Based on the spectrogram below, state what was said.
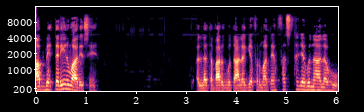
آپ بہترین وارث ہیں۔ اللہ تبارک و تعالیٰ کیا فرماتے ہیں فسٹ جب نہ لہو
